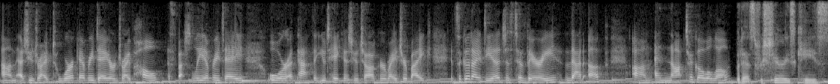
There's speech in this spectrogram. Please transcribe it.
um, as you drive to work every day or drive home, especially every day, or a path that you take as you jog or ride your bike, it's a good idea just to vary that up um, and not to go alone. But as for Sherri's case,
